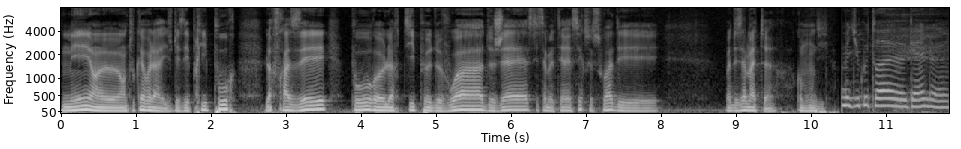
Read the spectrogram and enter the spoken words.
Mais euh, en tout cas, voilà, je les ai pris pour leur phrasé, pour euh, leur type de voix, de gestes, et ça m'intéressait que ce soit des, des amateurs, comme on dit. Mais du coup, toi, euh, Gaël euh,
